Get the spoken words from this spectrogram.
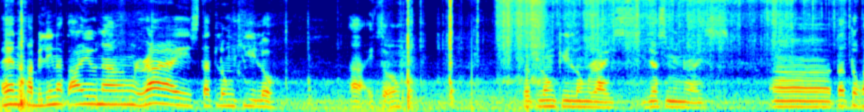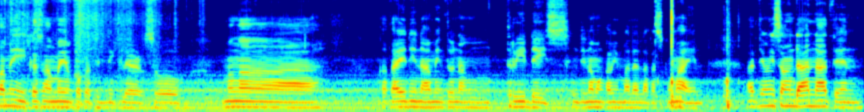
Ayan, nakabili na tayo ng rice. Tatlong kilo. Ah, ito. oh. Tatlong kilong rice. Jasmine rice. Ah, tatlo kami kasama yung kapatid ni Claire. So, mga kakainin namin to ng 3 days. Hindi naman kami malalakas kumain. At yung isang daan natin,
